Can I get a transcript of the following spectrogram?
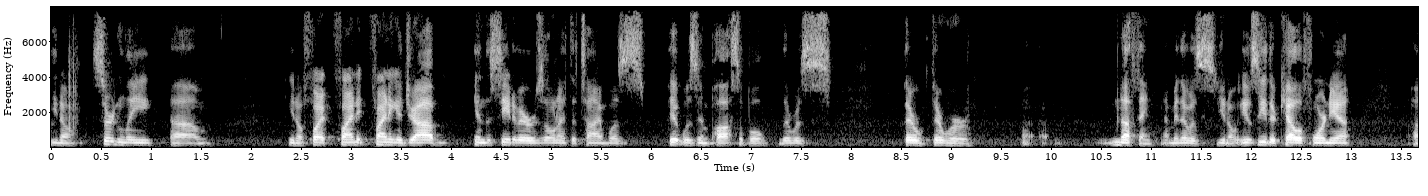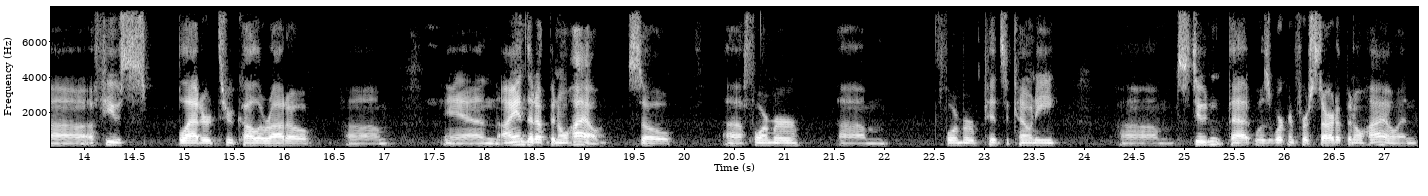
you know certainly um, you know fi- finding finding a job in the state of Arizona at the time was it was impossible. There was there there were nothing. I mean, there was you know it was either California, uh, a few splattered through Colorado, um, and I ended up in Ohio. So, uh, former um, former Pizziconi um, student that was working for a startup in Ohio, and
